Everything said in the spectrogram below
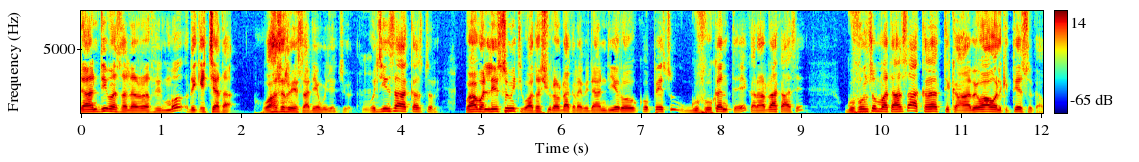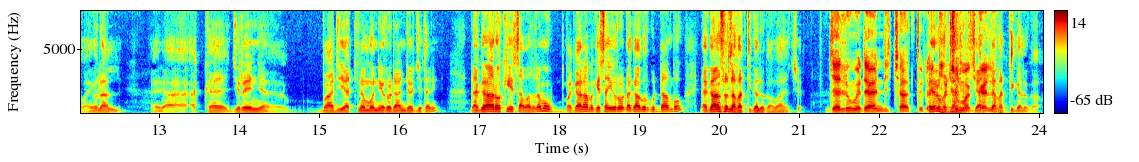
daandii masanarraaf immoo riqicha ta'a. Waa sirreessaa deemu jechuudha. Hojiinsaa akkas ture. Waa balleessuu miti waa tashuu irraa qalame daandii yeroo qopheessu gufuu kan ta'e karaarraa kaase gufuun sun mataansaa akkasatti kaa'amee waa wal qixxeessu qaba. Yoo ilaalle akka jireenya baadiyyaatti namoonni yeroo daandii hojjetanii dhagaa yeroo keessaa magaalaa keessaa yeroo dhagaa gurguddaan bahu dhagaan sun lafatti galu qaba jechuudha. jaluma daandichaattu lafatti galu qaba.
